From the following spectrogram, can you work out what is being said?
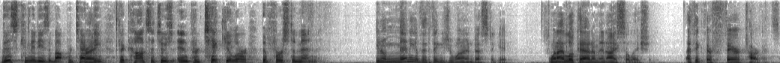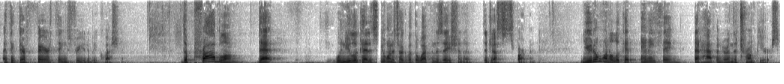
This committee is about protecting Right. the Constitution, in particular, the First Amendment. You know, many of the things you want to investigate, when I look at them in isolation, I think they're fair targets. I think they're fair things for you to be questioning. The problem that when you look at it is you want to talk about the weaponization of the Justice Department. You don't want to look at anything that happened during the Trump years.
